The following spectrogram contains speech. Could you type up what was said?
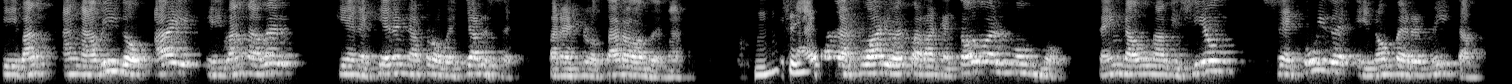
y van, han habido, hay y van a haber quienes quieren aprovecharse para explotar a los demás. Sí, La era de Acuario es para que todo el mundo tenga una visión, se cuide y no permita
